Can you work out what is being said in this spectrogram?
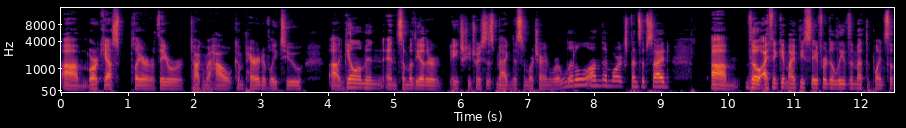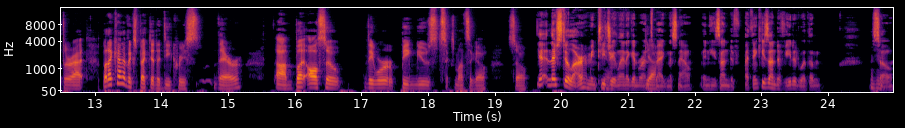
um, or a Chaos player. They were talking about how comparatively to uh, Guilliman and some of the other HQ choices, Magnus and Mortarion were a little on the more expensive side. Um, though I think it might be safer to leave them at the points that they're at. But I kind of expected a decrease there. Um, but also they were being used six months ago, so yeah and there still are i mean tj lanigan runs Yeah. magnus now and he's unde- i think he's undefeated with them Mhm. so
